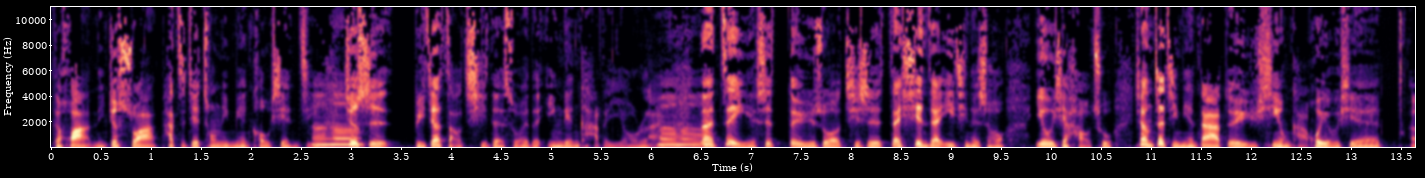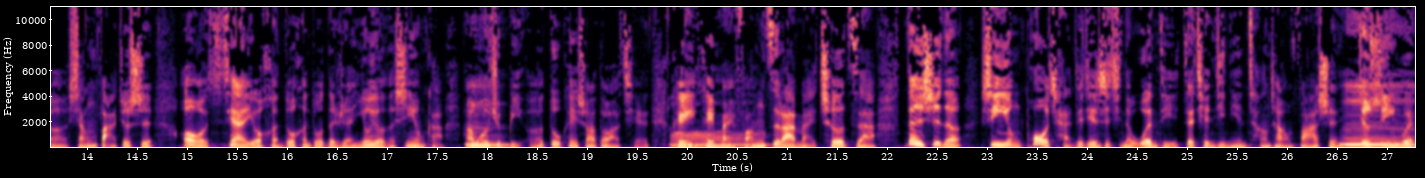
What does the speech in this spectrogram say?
的话，你就刷，他直接从里面扣现金，就是比较早期的所谓的银联卡的由来。那这也是对于说，其实，在现在疫情的时候，也有一些好处。像这几年，大家对于信用卡会有一些呃想法，就是哦，现在有很多很多的人拥有的信用卡，他们会去比额度可以刷多少钱，可以可以买房子啦，买车子啊。但是呢，信用破产这件事情的问题，在前几年常常发生，就是因为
